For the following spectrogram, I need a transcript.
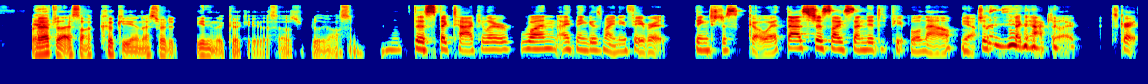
right after that, I saw a cookie and I started eating the cookie. That was really awesome. the spectacular one, I think, is my new favorite thing to just go with. That's just I send it to people now. Yeah. Just spectacular. it's great.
